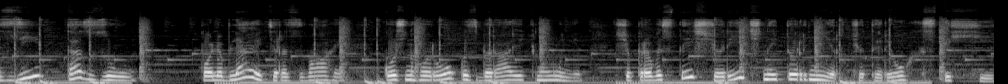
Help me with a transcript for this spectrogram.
Зі та Зу полюбляють розваги, кожного року збирають мунів, щоб провести щорічний турнір чотирьох стихій.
